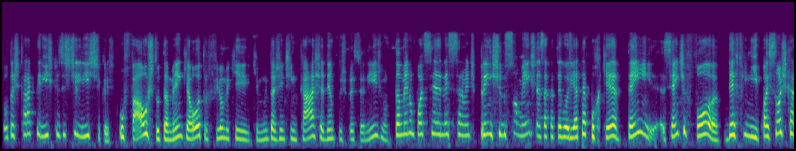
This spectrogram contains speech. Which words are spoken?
outras características estilísticas. O Fausto também, que é outro filme que, que muita gente encaixa dentro do expressionismo, também não pode ser necessariamente preenchido somente nessa categoria, até porque tem, se a gente for definir quais são as características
